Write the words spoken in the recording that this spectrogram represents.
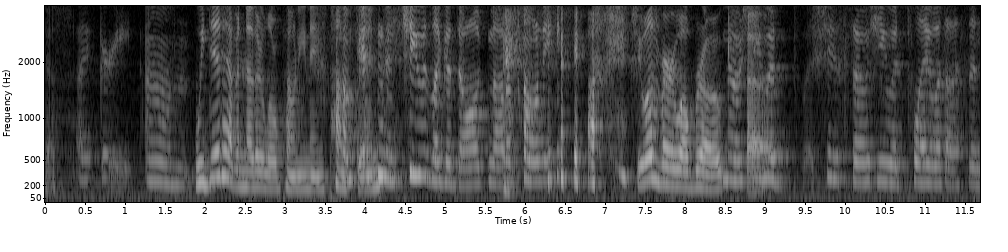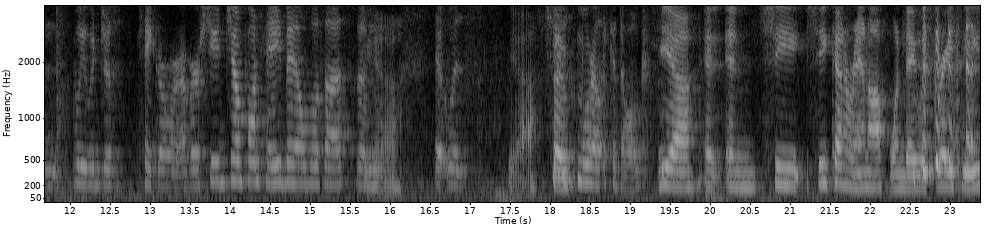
yes. I agree. Um, We did have another little pony named Pumpkin. and she was like a dog, not a pony. Yeah, she wasn't very well broke. no, she Uh, would. She so she would play with us, and we would just take her wherever. She'd jump on hay bales with us, and Yeah, it was. yeah. She So was more like a dog. yeah, and, and she she kind of ran off one day with Gracie,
